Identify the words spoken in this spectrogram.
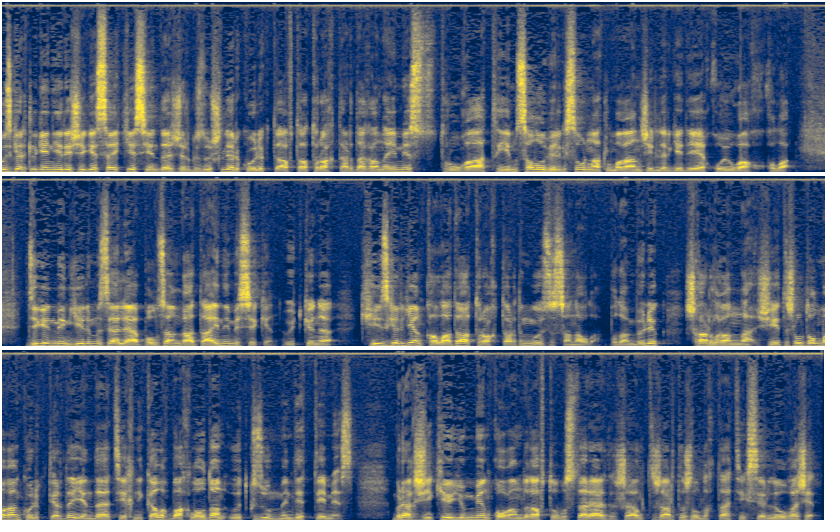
Өзгертілген ережеге сәйкес енді жүргізушілер көлікті автотұрақтарда ғана емес, тұруға тыйым салу белгісі орнатылмаған жерлерге де қоюға құқылы. Дегенмен еліміз әлі бұл заңға дайын емес екен. Өйткені кез келген қалада тұрақтардың өзі санаулы. Бұдан бөлек шығарылғанына 7 жыл толмаған көліктерді енді техникалық бақылаудан өткізу міндетті емес. Бірақ жеке ұйым қоғамдық автобустар әр жарты жылдықта тексерілуі қажет.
